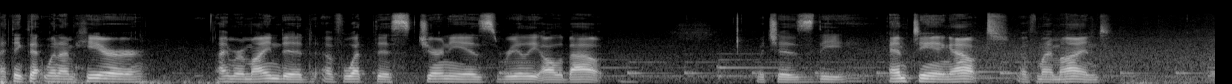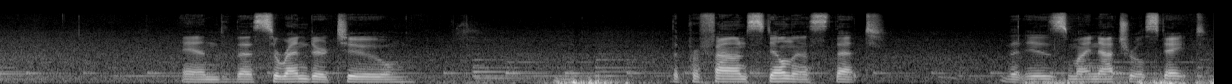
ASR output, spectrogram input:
I think that when I'm here, I'm reminded of what this journey is really all about, which is the emptying out of my mind and the surrender to the profound stillness that that is my natural state.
